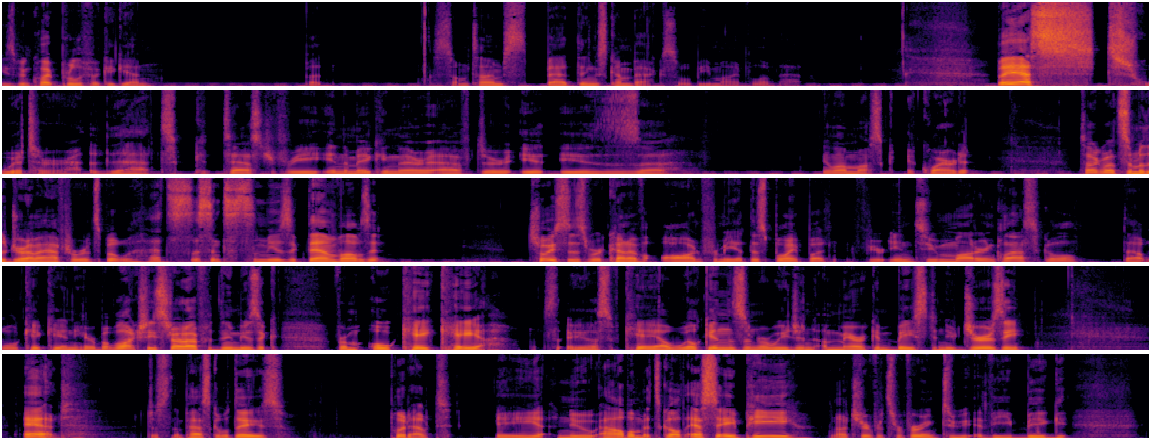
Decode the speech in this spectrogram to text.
he's been quite prolific again. But sometimes bad things come back, so be mindful of that. But yes, Twitter, that catastrophe in the making there after it is uh, Elon Musk acquired it. Talk about some of the drama afterwards, but let's listen to some music that involves it. Choices were kind of odd for me at this point, but if you're into modern classical, that will kick in here. But we'll actually start off with new music from Okay Kaya. It's the alias of Kaya Wilkins, a Norwegian American based in New Jersey. And just in the past couple days, put out a new album. It's called SAP. Not sure if it's referring to the big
